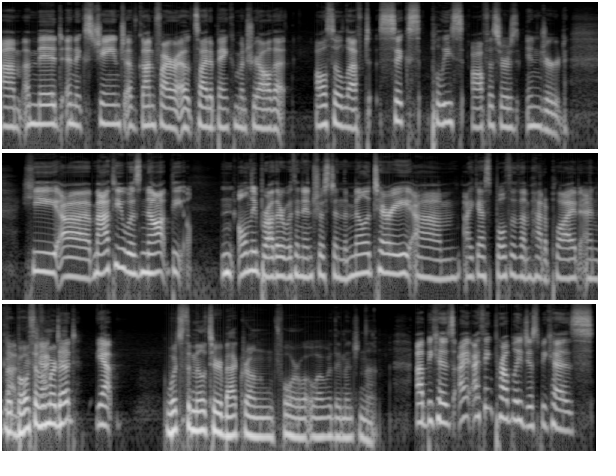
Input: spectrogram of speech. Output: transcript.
um, amid an exchange of gunfire outside a Bank of Montreal that also left six police officers injured. He uh, Matthew was not the only brother with an interest in the military. Um, I guess both of them had applied and But got both of them are dead? Yep. What's the military background for? Why, would they mention that? Uh, because I, I think probably just because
